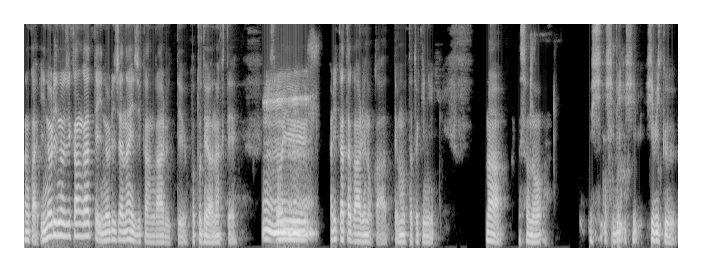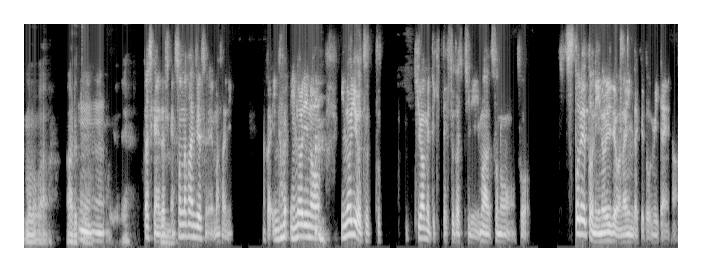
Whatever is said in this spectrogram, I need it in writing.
なんか祈りの時間があって祈りじゃない時間があるっていうことではなくて、そういうあり方があるのかって思った時に、まあ、その、響くものがあると思うよね。うんうん、確かに確かに、そんな感じですね、まさに。なんか祈りの、祈りをずっと極めてきた人たちに、まあ、その、そう、ストレートに祈りではないんだけど、みたいな。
